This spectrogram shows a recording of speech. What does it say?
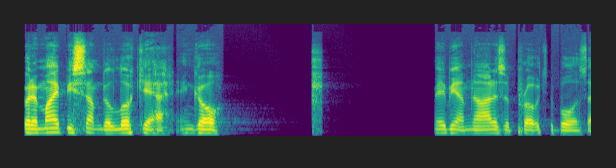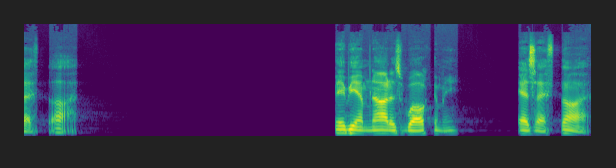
but it might be something to look at and go, maybe I'm not as approachable as I thought. Maybe I'm not as welcoming as I thought.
